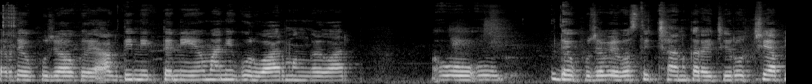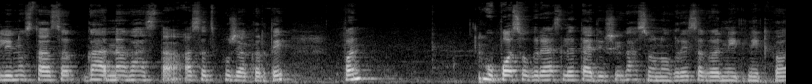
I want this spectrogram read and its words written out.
तर देवपूजा वगैरे. अगदी नित्य नियम आणि गुरुवार मंगळवार. ओ ओ देवपूजा व्यवस्थित छान करायची. रोजची आपली नुसतं असं घा न घासता असंच पूजा करते. पण उपवास वगैरे असलं त्या दिवशी घासून वगैरे सगळं नीटनीटकं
